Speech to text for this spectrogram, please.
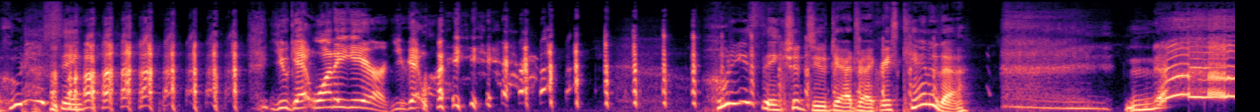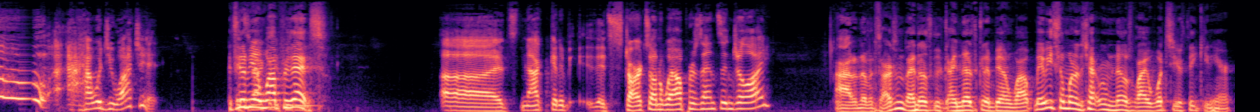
who do you think? You get one a year. You get one a year. who do you think should do Dad Drag Race Canada? No. How would you watch it? It's, gonna be on Wow gonna be- Presents. Uh, it's not gonna be. It starts on WoW Presents in July. I don't know if it starts. I know it's, I know it's gonna be on Wow. Maybe someone in the chat room knows why. What's your thinking here?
